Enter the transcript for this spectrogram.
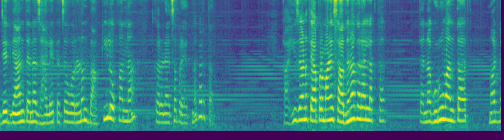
जे ज्ञान त्यांना झालं आहे त्याचं वर्णन बाकी लोकांना करण्याचा प्रयत्न करतात. काही जण त्याप्रमाणे साधना करायला लागतात. त्यांना गुरु मानतात. मग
